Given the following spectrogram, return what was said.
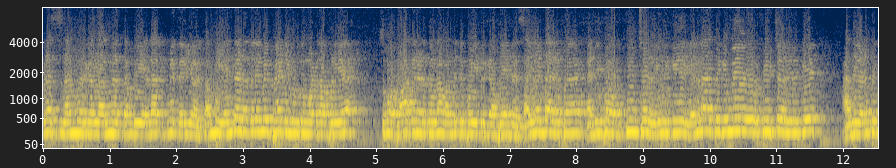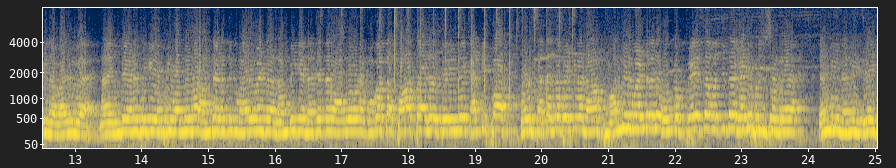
ப்ளஸ் நண்பர்கள் அண்ணன் தம்பி எல்லாருக்குமே தெரியும். தம்பி எந்த இடத்துலயுமே பேட்டி கொடுக்க மாட்டாப்லயே சும்மா பார்க்குற இடத்துலலாம் வந்துட்டு போயிட்டு இருக்க அப்படின்னு சைலண்டா இருப்பேன். கண்டிப்பா ஃபியூச்சர் இருக்கு. எல்லாத்துக்குமே ஒரு ஃபியூச்சர் இருக்கு. அந்த இடத்துக்கு நான் வருவேன். நான் இந்த இடத்துக்கு எப்படி வந்தேனோ அந்த இடத்துக்கு வருவேன்ற நம்பிக்கை நட்சத்திரம் உங்களோட முகத்தை பார்த்தாலே தெரியுது. கண்டிப்பா ஒரு சட்டசபைக்குள்ள நான் வந்துடுவேன்றது உங்க பேச வச்சுதான் கண்டுபிடிச்சு சொல்றேன். நன்றி நன்றி. ஜெய்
